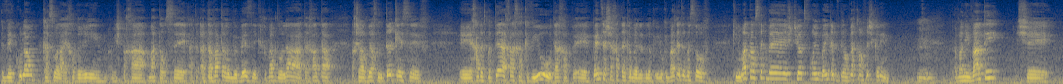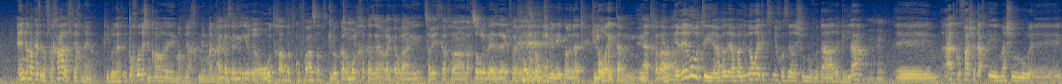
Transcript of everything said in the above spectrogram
וכולם כעסו עליי, חברים, המשפחה, מה אתה עושה, אתה, אתה עבדת בבזק, חברה גדולה, אתה יכלת עכשיו להרוויח יותר כסף, אה, יכלת להתפתח, היה לך קביעות, היה לך אה, פנסיה שיכלת לקבל, ולא לא קיבלת את זה בסוף. כאילו, מה אתה עוסק בשטויות ספורים באינטרנט ואתה מרוויח כמה אלפי שקלים? אבל אני הבנתי שאין דבר כזה בהצלחה להצליח מהר. כאילו, תוך חודש אני כבר אה, מרוויח מלא. אגב, הם ערערו אותך בתקופה הזאת? כאילו, גרמו לך כזה, רגע, אולי אני צריך ככה לחזור לבזק, ואולי זה לא בשבילי כל זה? כי לא ראית מההתחלה... הם ערערו אותי, אבל, אבל אני לא ראיתי את עצמי חוזר לשום עבודה רגילה. מהמם. אה, היה תקופה שלקחתי משהו אה,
